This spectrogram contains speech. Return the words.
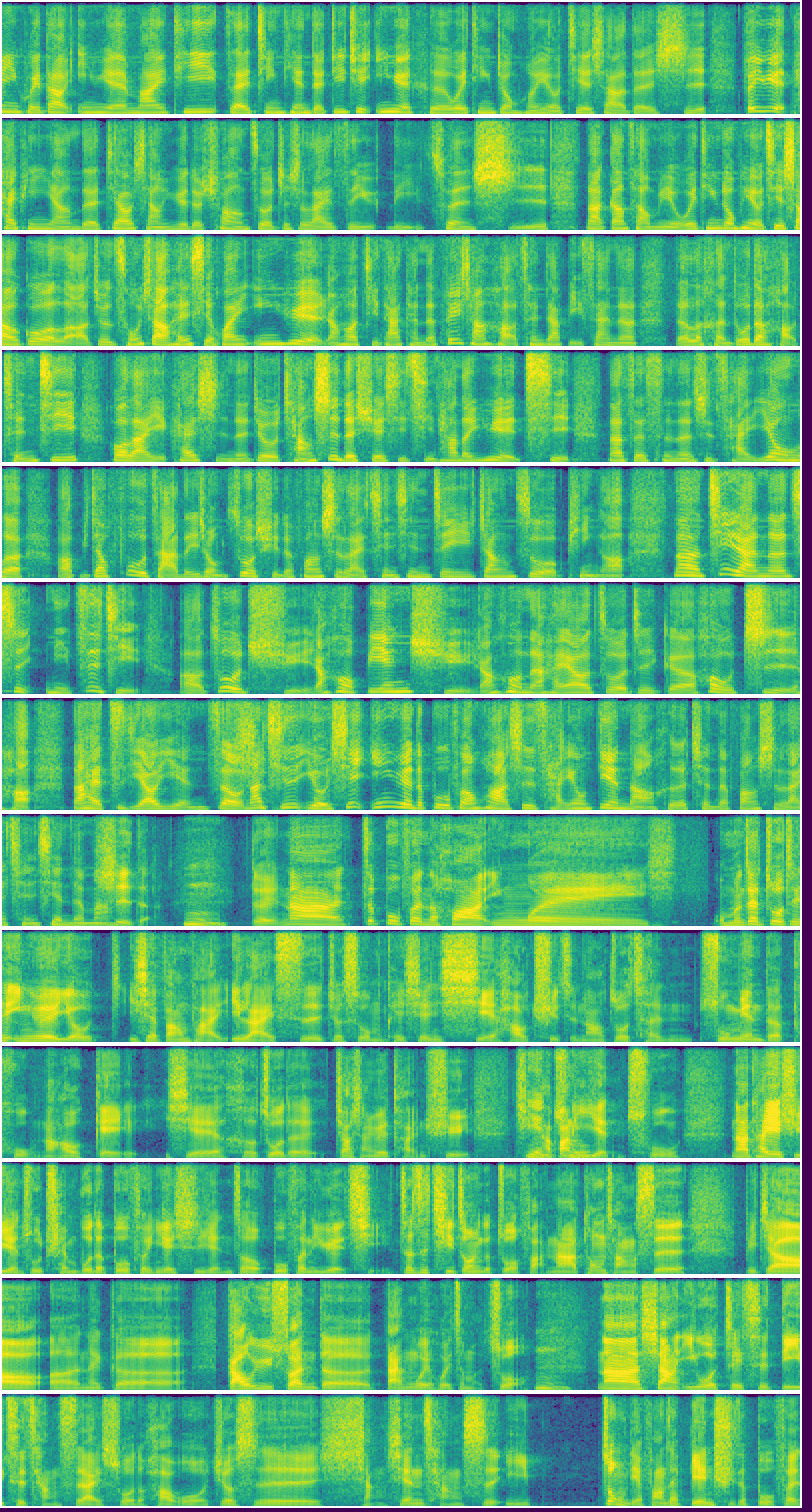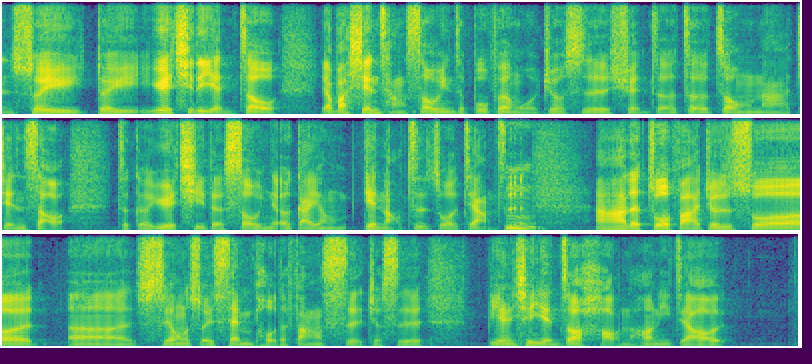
欢迎回到音乐 MIT，在今天的 DJ 音乐盒为听众朋友介绍的是飞越太平洋的交响乐的创作，这是来自于李寸石。那刚才我们有为听众朋友介绍过了，就是从小很喜欢音乐，然后吉他弹得非常好，参加比赛呢得了很多的好成绩，后来也开始呢就尝试的学习其他的乐器。那这次呢是采用了啊比较复杂的一种作曲的方式来呈现这一张作品啊。那既然呢是你自己呃作曲，然后编曲，然后呢还要做这个后置哈，那还自己要演奏。那其实有些音乐的部分话是采用电脑合成的方式来呈现的吗？，是的，嗯，对。那这部分的话，因为我们在做这些音乐有一些方法，一来是就是我们可以先写好曲子，然后做成书面的谱，然后给一些合作的交响乐团去请他帮你演演出。那他也许演出全部的部分，也许演奏部分的乐器，这是其中一个做法。那通常是比较呃那个高预算的单位会这么做。嗯，那像以我这次第一次尝试来说的话，我就是想先尝试以重点放在编曲这部分，所以对于乐器的演奏，要不要现场收音这部分，我就是选择折中，那减少这个乐器的收音，而改用电脑制作这样子。嗯那他的做法就是说，呃，使用所谓 sample 的方式，就是别人先演奏好，然后你只要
